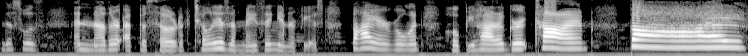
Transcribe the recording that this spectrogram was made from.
This was another episode of Tilly's Amazing Interviews. Bye, everyone. Hope you had a great time. Bye.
